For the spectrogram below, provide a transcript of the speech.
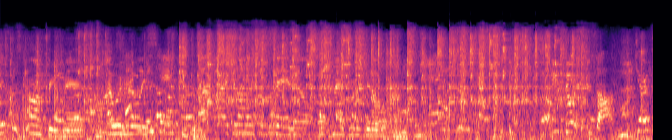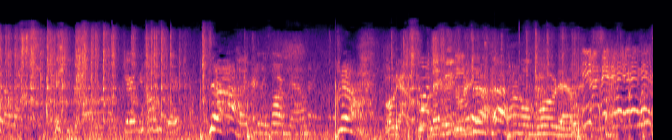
this was concrete, man, I would really. I, I can honestly say that this match would have been over. He's doing it. Stop. Jerking on that. Jerking on it. Touching his arm now. Go down. Normal blowdown. Hey, hey, hey, hey, hey,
